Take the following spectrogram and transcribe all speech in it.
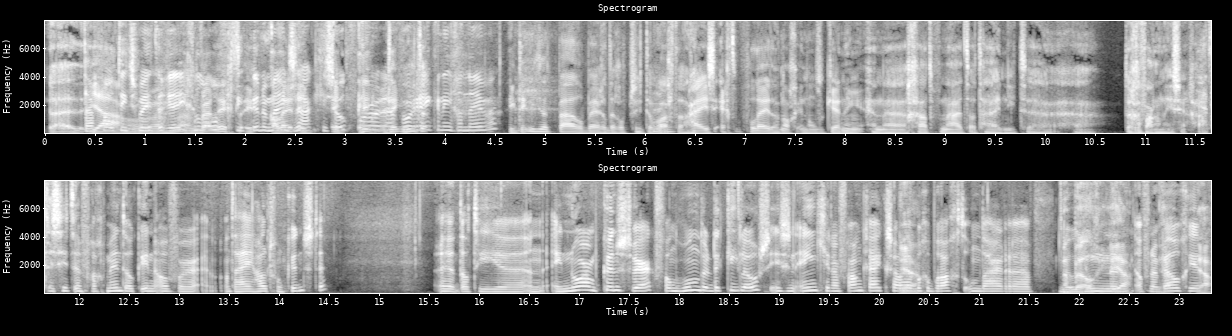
hey, daar ja, valt iets mee te regelen... wellicht. of die kunnen mijn Alleen zaakjes ik- ook ik voor, eh, voor rekening gaan nemen. Ik denk niet dat Parelberg erop zit te wachten. Hij is echt volledig nog in ontkenning en eh, gaat ervan uit dat hij niet eh, de gevangenis in Ja, gaat. er zit een fragment ook in over... want hij houdt van kunsten. Dat hij een enorm kunstwerk van honderden kilo's... in zijn eentje naar Frankrijk zou Ja. hebben gebracht... om daar Naar België, ja. of naar Ja, België... ja.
